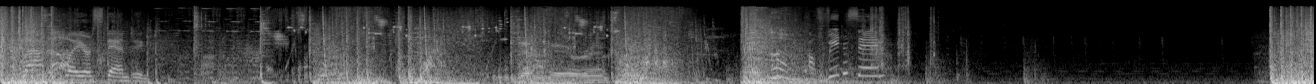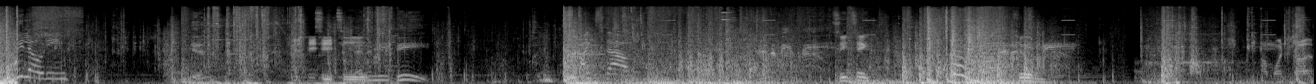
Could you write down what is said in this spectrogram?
Last player standing. Dead there, Ramsey. Ugh, Auf Wiedersehen. Reloading. CT. Enemy B. Spikes down. CT. Two of them. I'm one shot.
